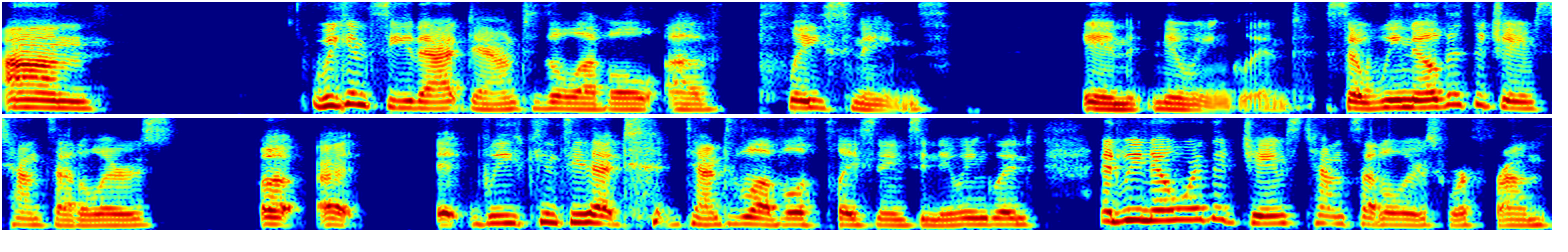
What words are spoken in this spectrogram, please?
Um, we can see that down to the level of place names in New England. So we know that the Jamestown settlers, uh, uh, we can see that down to the level of place names in New England. And we know where the Jamestown settlers were from,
